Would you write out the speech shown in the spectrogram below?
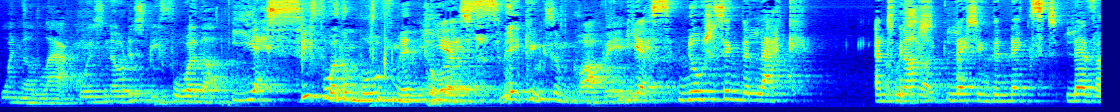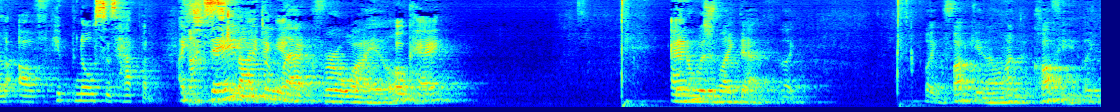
when the lack was noticed before the Yes, before the movement towards Yes. making some coffee? yes. Noticing the lack and not like- letting the next level of hypnosis happen. I not stayed with the sliding in. lack for a while. Okay. And it was like that, like, like fuck it, I want the coffee. Like,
